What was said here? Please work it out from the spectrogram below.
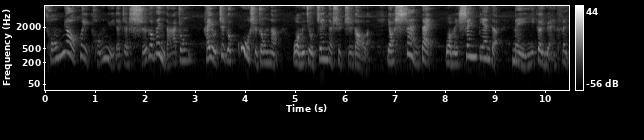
从庙会童女的这十个问答中，还有这个故事中呢，我们就真的是知道了。要善待我们身边的每一个缘分，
